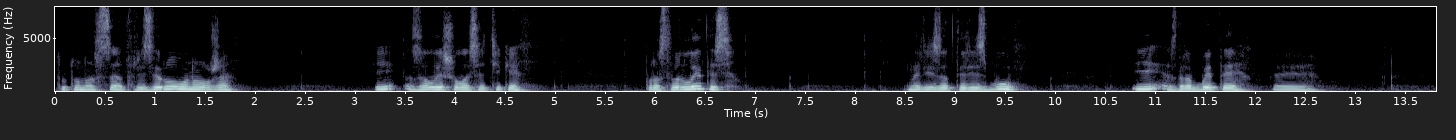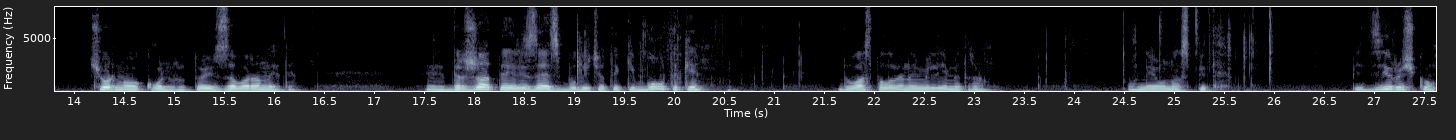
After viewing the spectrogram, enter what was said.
Тут у нас все відфрезеровано вже. І залишилося тільки просверлитись, нарізати різьбу і зробити е, чорного кольору, тобто заворонити. Е, держати різець будуть отакі болтики 2,5 мм. Вони у нас під, під зірочку.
